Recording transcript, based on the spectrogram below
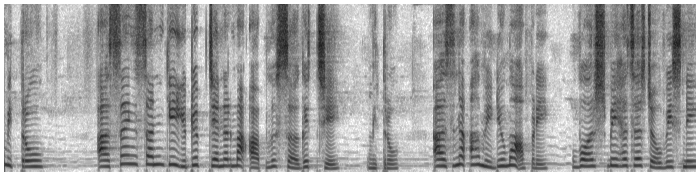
મિત્રો. આશા ઇન્સાન કે યુટ્યુબ ચેનલમાં આપનું સ્વાગત છે. મિત્રો, આજના આ વિડીયોમાં આપણે વર્ષ બે હજાર ચોવીસની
